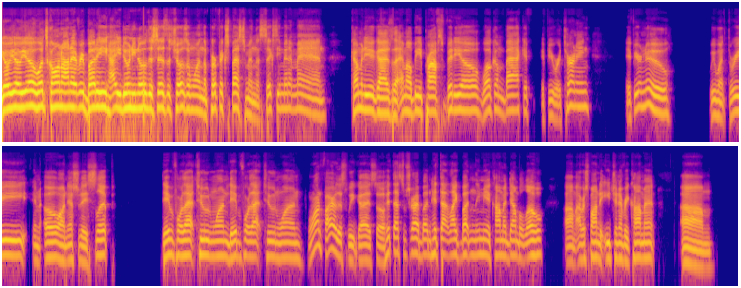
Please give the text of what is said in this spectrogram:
Yo, yo, yo, what's going on, everybody? How you doing? You know, this is the chosen one, the perfect specimen, the 60 minute man, coming to you guys with the MLB props video. Welcome back. If if you're returning, if you're new, we went three and oh on yesterday's slip. Day before that, two and one. Day before that, two and one. We're on fire this week, guys. So hit that subscribe button, hit that like button, leave me a comment down below. Um, I respond to each and every comment. Um,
